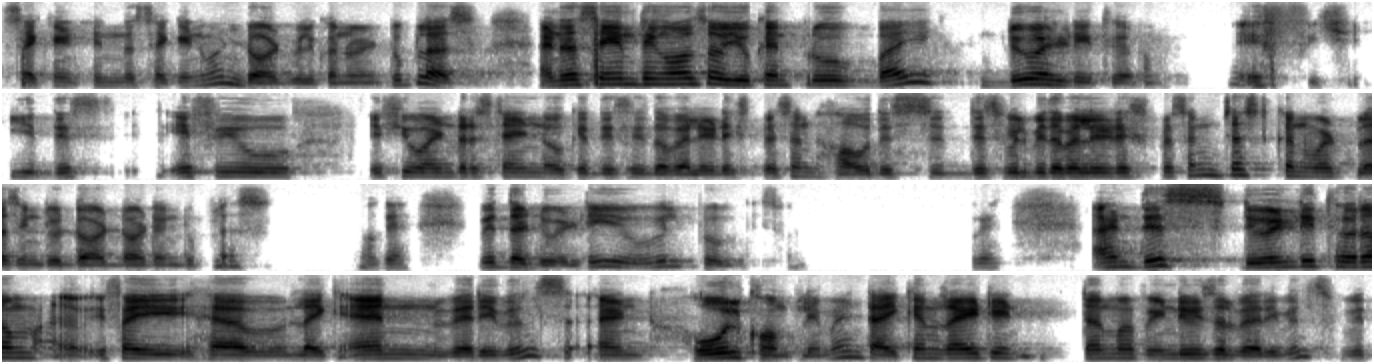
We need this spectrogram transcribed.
second in the second one dot will convert to plus. And the same thing also you can prove by duality theorem. If you, this if you if you understand okay this is the valid expression how this this will be the valid expression just convert plus into dot dot into plus okay? With the duality you will prove this one okay? And this duality theorem uh, if i have like n variables and whole complement i can write in term of individual variables with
